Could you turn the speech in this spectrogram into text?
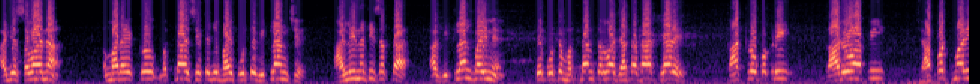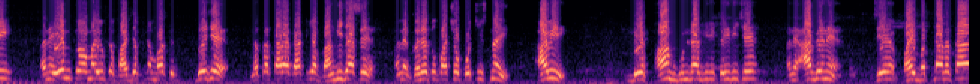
આજે સવારના અમારા એક મતદાર છે કે જે ભાઈ પોતે વિકલાંગ છે. હાલી નથી શકતા. આ વિકલાંગ ભાઈને તે પોતે મતદાન કરવા જતા હતા ત્યારે કાટલો પકડી ગાડો આપી, ઝાપટ મારી અને એમ કહેવામાં આવ્યું કે ભાજપને મત દેજે, નકર તારા ગાંઠિયા ભાંગી જશે અને ઘરે તું પાછો પહોંચીશ નહીં. આવી બે ફામ ગુંડાગીરી કરી છે અને આ બેને જે ભાઈ મતદાર હતા,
